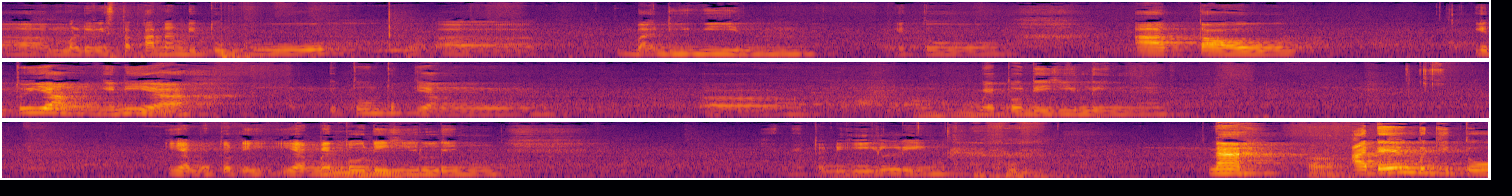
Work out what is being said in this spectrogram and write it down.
uh, merilis tekanan di tubuh uh, Mbak Diwin itu. Atau itu yang ini ya itu untuk yang uh, metode healing. Ya metode ya metode healing metode healing Nah, ada yang begitu,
